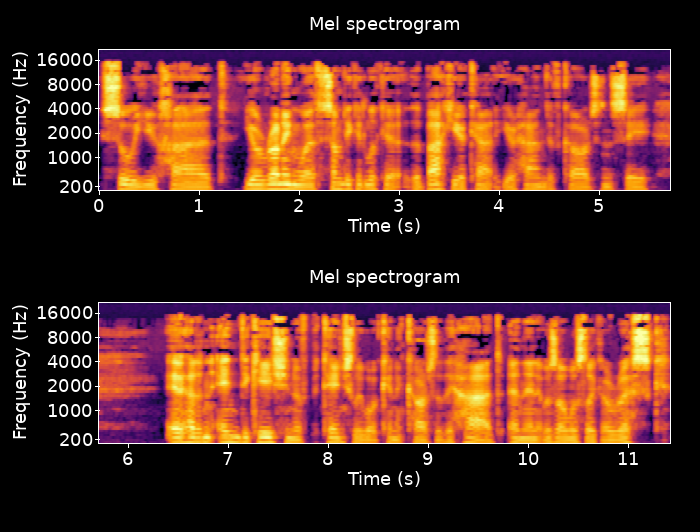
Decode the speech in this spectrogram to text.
So you had you're running with somebody could look at the back of your cat your hand of cards and say it had an indication of potentially what kind of cards that they had, and then it was almost like a risk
